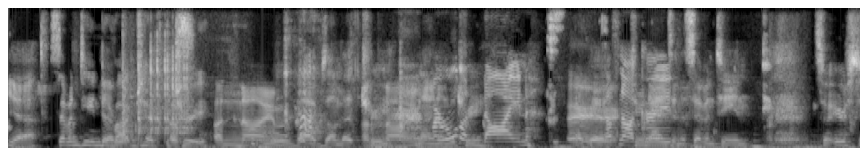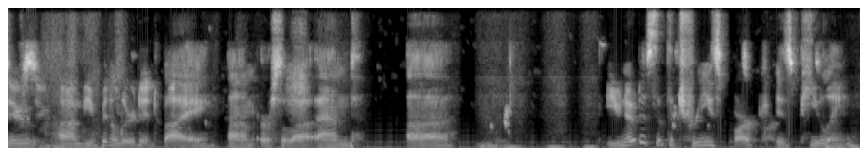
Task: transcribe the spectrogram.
Yeah, 17 to Yeah, vibe check the That's tree. a roll nine. vibes on that A tree. nine. I on rolled a tree. nine. Hey, That's not two great. nines and a 17. So, Irsu, um, you've been alerted by um, Ursula, and uh, you notice that the tree's bark is peeling,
